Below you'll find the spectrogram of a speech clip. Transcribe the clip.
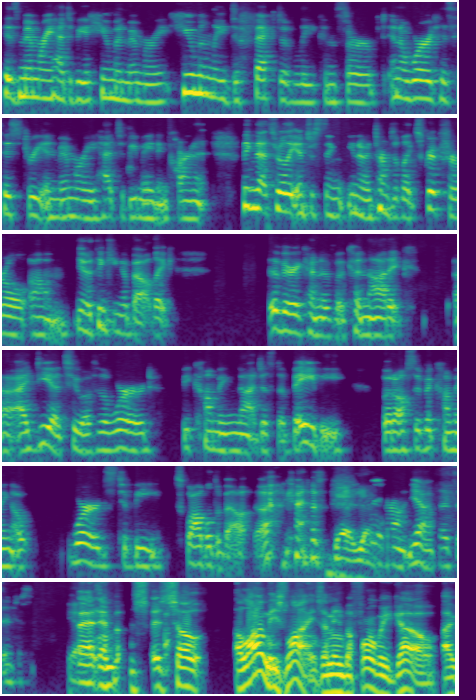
His memory had to be a human memory humanly defectively conserved. In a word his history and memory had to be made incarnate. I think that's really interesting you know in terms of like scriptural um you know thinking about like a very kind of a kenotic uh, idea too of the word becoming not just a baby, but also becoming a words to be squabbled about uh, kind of yeah yeah. yeah that's interesting. Yeah. And, and, so along these lines i mean before we go i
